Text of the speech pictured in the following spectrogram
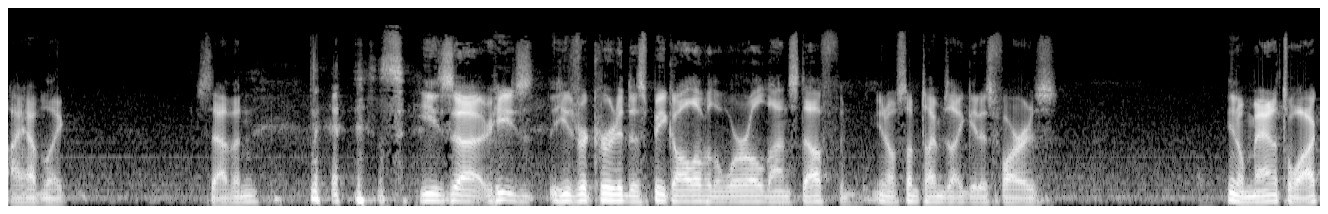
I have like seven. he's uh, he's he's recruited to speak all over the world on stuff, and you know sometimes I get as far as you know Manitowoc,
